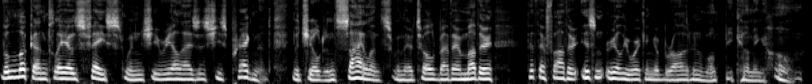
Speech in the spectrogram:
The look on Cleo's face when she realizes she's pregnant. The children's silence when they're told by their mother that their father isn't really working abroad and won't be coming home.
